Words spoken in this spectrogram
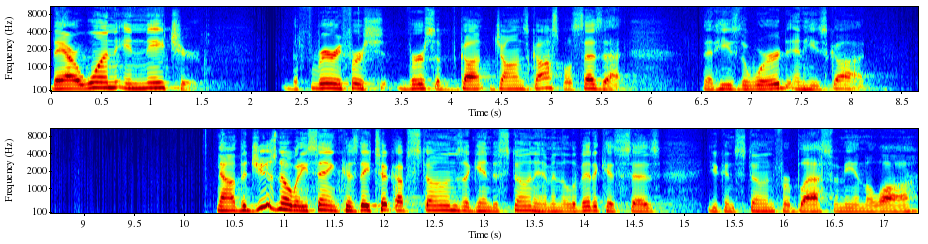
They are one in nature. The very first verse of John's gospel says that, that he's the Word and he's God. Now, the Jews know what he's saying because they took up stones again to stone him, and the Leviticus says you can stone for blasphemy in the law.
